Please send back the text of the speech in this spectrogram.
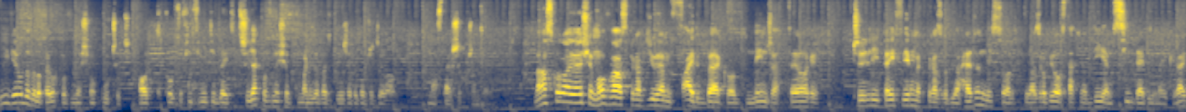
i wielu deweloperów powinno się uczyć od twórców Infinity Blade 3, jak powinno się optymalizować gry, żeby dobrze działały na starszych urządzeniach. Na skoro się mowa, sprawdziłem Fightback od Ninja Theory, czyli tej firmy, która zrobiła Heavenly Sword, która zrobiła ostatnio DMC Devil May Cry.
